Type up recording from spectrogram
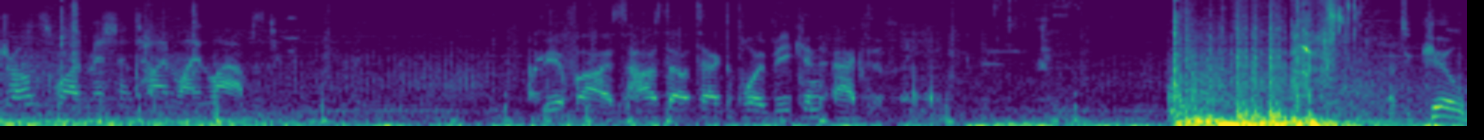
Drone squad mission timeline lapsed. Be advised, hostile attack deploy beacon active. That's a kill.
